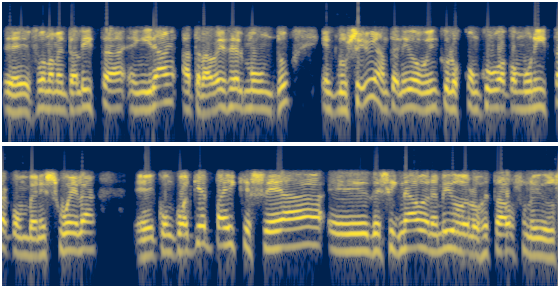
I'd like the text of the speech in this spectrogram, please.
eh, fundamentalista en Irán a través del mundo, inclusive han tenido vínculos con Cuba comunista, con Venezuela, con cualquier país que sea designado enemigo de los Estados Unidos.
